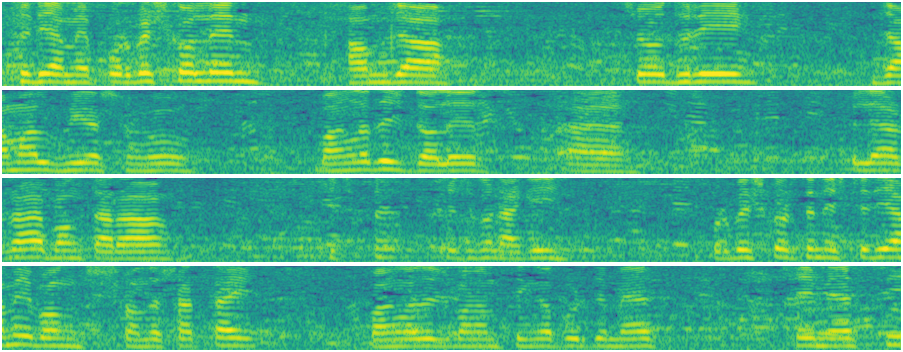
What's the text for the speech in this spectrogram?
স্টেডিয়ামে প্রবেশ করলেন হামজা চৌধুরী, জামাল ভুঁইয়া সহ বাংলাদেশ দলের প্লেয়াররা এবং তারা কিছুক্ষণ আগেই প্রবেশ করছেন স্টেডিয়ামে এবং সন্ধ্যা সাতটায় বাংলাদেশ বনাম সিঙ্গাপুর যে ম্যাচ, সেই ম্যাচটি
